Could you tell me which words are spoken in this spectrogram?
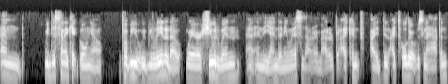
And we just kind of kept going out. But we, we, laid it out where she would win in the end anyway, so doesn't really matter. But I couldn't. I did. I told her what was gonna happen,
